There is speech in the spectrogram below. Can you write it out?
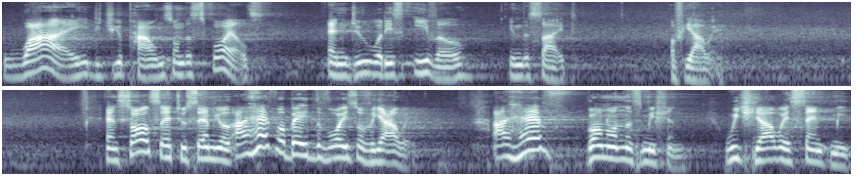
Why did you pounce on the spoils and do what is evil in the sight of Yahweh. And Saul said to Samuel, I have obeyed the voice of Yahweh. I have gone on this mission which Yahweh sent me.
